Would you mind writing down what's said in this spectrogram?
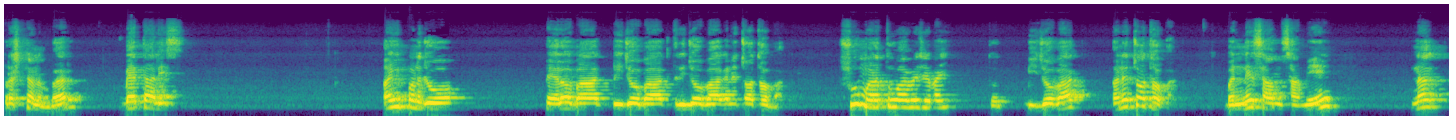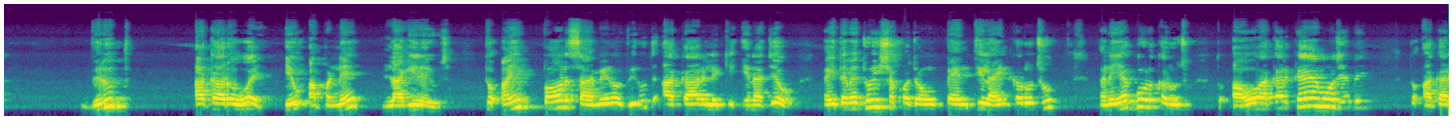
પ્રશ્ન નંબર બેતાલીસ. અહીં પણ જુઓ. પહેલો ભાગ, બીજો ભાગ, ત્રીજો ભાગ અને ચોથો ભાગ. શું મળતું આવે છે ભાઈ? તો બીજો ભાગ અને ચોથો ભાગ. બંને સામસામે ના વિરુદ્ધ આકારો હોય એવું આપણને લાગી રહ્યું છે. તો અહીં પણ સામેનો વિરુદ્ધ આકાર એટલે કે એના જેવો, અહીં તમે જોઈ શકો છો, હું પેનથી લાઈન કરું છું અને અહીંયા ગોળ કરું છું. તો આવો આકાર કયામાં છે ભાઈ? તો આકાર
